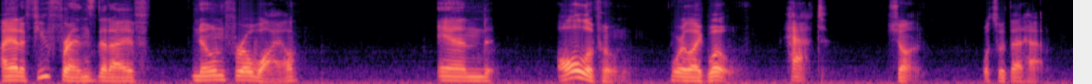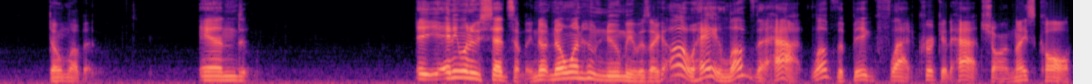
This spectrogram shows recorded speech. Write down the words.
I had a few friends that I've known for a while, and all of whom were like, Whoa, hat, Sean, What's with that hat? Don't love it. And anyone who said something, no, no one who knew me was like, oh, hey, love the hat. Love the big, flat, crooked hat, Sean. Nice call.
